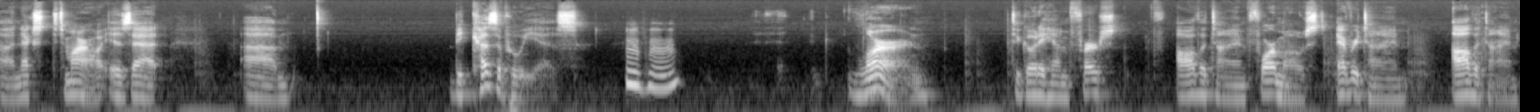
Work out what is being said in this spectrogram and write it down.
uh, next tomorrow, is that um, because of who he is, Mm-hmm. learn to go to him first all the time, foremost, every time, all the time.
